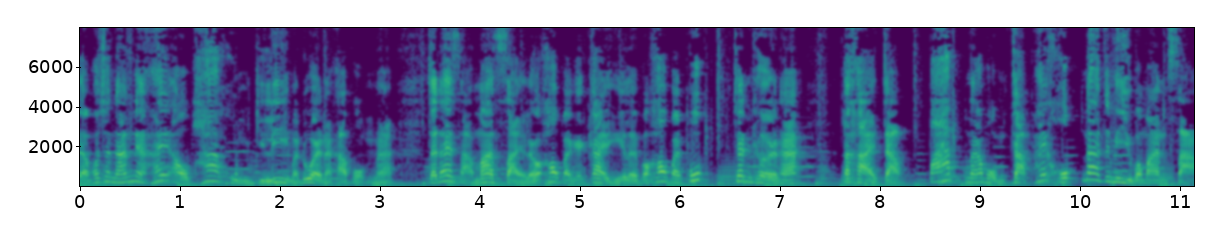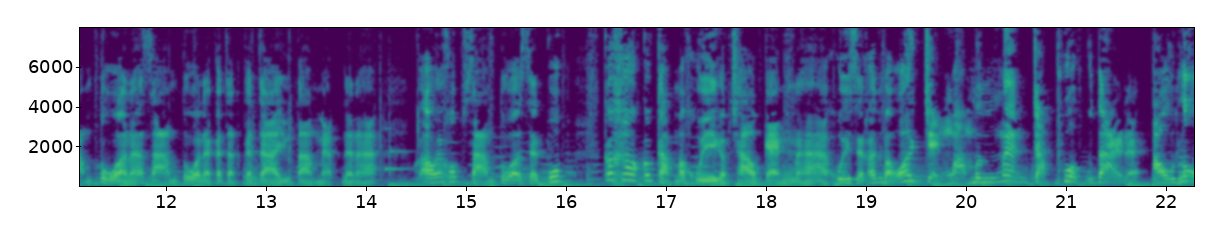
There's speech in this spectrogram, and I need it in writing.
แต่เพราะฉะนั้นเนี่ยให้เอาผ้าคลุมกิลลี่มาด้วยนะครับผมนะจะได้สามารถใส่แล้วก็เข้าไปใกล้ๆอย่างนี้เลยพอเข้าไปปุ๊บ เช่นเคยนะตะข่ายจับปั๊บนะครับผมจับให้ครบน่าจะมีอยู่ประมาณ 3 ตัวนะสามตัวเนี่ยกระจัดกระจายอยู่ตามแมปเนี่ยนะฮะ เอาให้ครบ 3 ตัวเสร็จปุ๊บ ก็เข้าก็กลับมาคุยกับชาวแก๊งนะฮะ คุยเสร็จเขาจะบอกโอ้ยเจ๋งว่ะมึงแม่งจับพวกกูได้เนี่ยเอาโล่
